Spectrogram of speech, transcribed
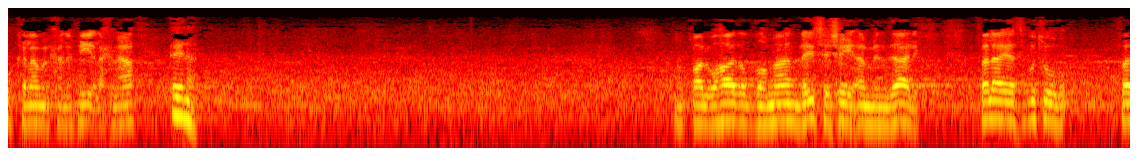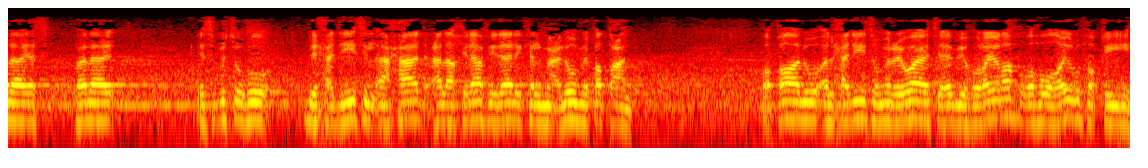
وكلام الحنفية الأحناف. أي نعم. قال وهذا الضمان ليس شيئا من ذلك. فلا يثبته فلا يث فلا يثبته بحديث الآحاد على خلاف ذلك المعلوم قطعا. وقالوا الحديث من رواية أبي هريرة وهو غير فقيه.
